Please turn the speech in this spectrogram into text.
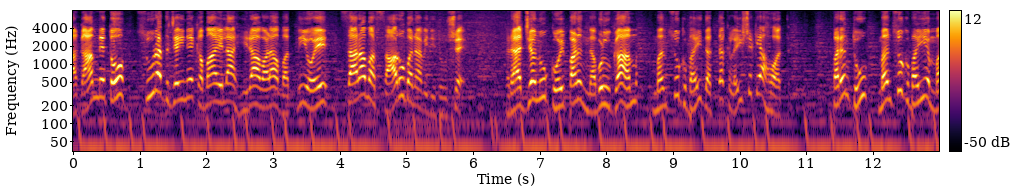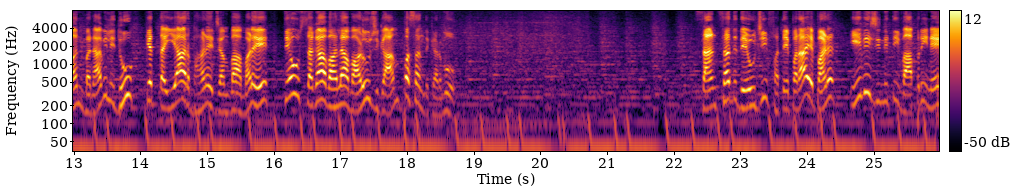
આ ગામને તો સુરત જઈને કમાયેલા હીરાવાળા વતનીઓએ સારામાં સારું બનાવી દીધું છે. રાજ્યનું કોઈ પણ નબળું ગામ મનસુખભાઈ દત્તક લઈ શક્યા હોત. પરંતુ મનસુખભાઈએ મન બનાવી લીધું કે તૈયાર ભાણે જમવા મળે તેવું સગા વહાલા વાળું જ ગામ પસંદ કરવું. સાંસદ દેવજી ફતેપરાએ પણ એવી જ નીતિ વાપરીને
